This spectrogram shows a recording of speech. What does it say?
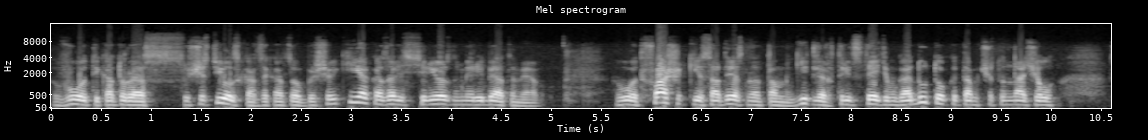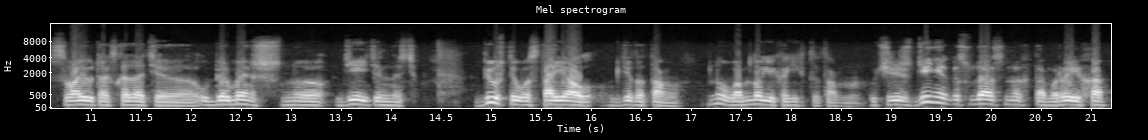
вот, и которая осуществилась, в конце концов, большевики оказались серьезными ребятами. Вот, фашики, соответственно, там Гитлер в 1933 году только там что-то начал свою, так сказать, э, уберменшную деятельность. Бюст его стоял где-то там ну, во многих каких-то там учреждениях государственных, там Рейха.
